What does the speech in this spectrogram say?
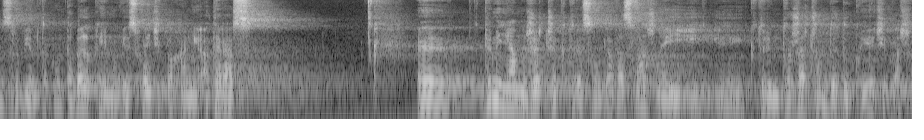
zrobiłem taką tabelkę i mówię, słuchajcie kochani, a teraz Wymieniamy rzeczy, które są dla Was ważne i, i, i którym to rzeczom dedykujecie wasz,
